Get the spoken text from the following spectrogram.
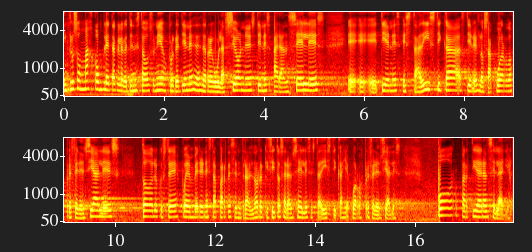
incluso más completa que la que tiene Estados Unidos, porque tienes desde regulaciones, tienes aranceles, eh, eh, tienes estadísticas, tienes los acuerdos preferenciales, todo lo que ustedes pueden ver en esta parte central, ¿no? requisitos, aranceles, estadísticas y acuerdos preferenciales, por partida arancelaria.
